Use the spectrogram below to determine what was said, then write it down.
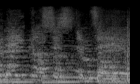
and ecosystems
